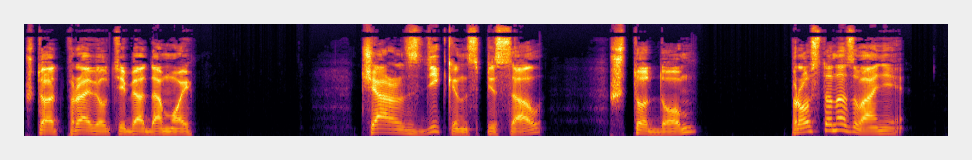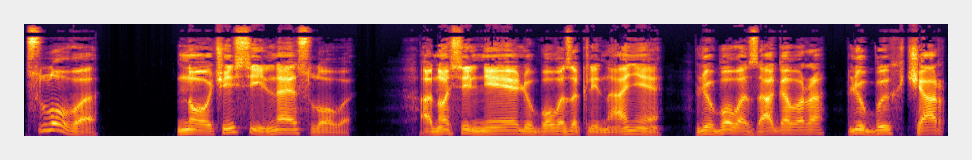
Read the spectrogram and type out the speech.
что отправил тебя домой. Чарльз Диккенс писал, что дом – просто название, слово, но очень сильное слово. Оно сильнее любого заклинания, любого заговора, любых чар.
